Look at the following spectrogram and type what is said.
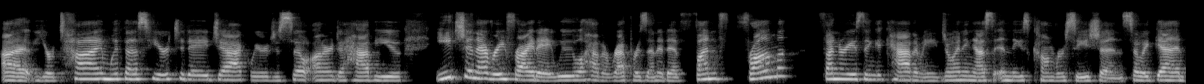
uh, your time with us here today, Jack. We are just so honored to have you. Each and every Friday, we will have a representative fun from Fundraising Academy joining us in these conversations. So, again,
